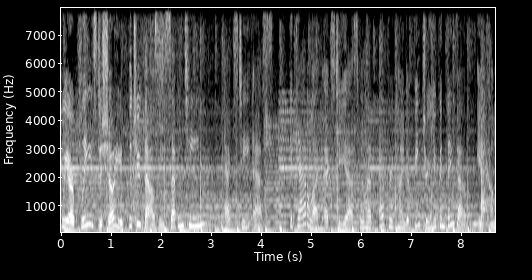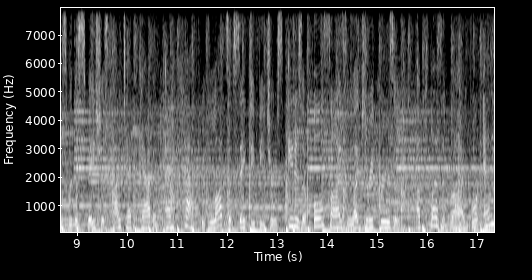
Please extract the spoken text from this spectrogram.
We are pleased to show you the 2017 XTS. The Cadillac XTS will have every kind of feature you can think of. It comes with a spacious high-tech cabin and packed with lots of safety features. It is a full-size luxury cruiser, a pleasant ride for any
